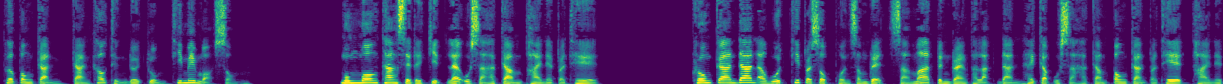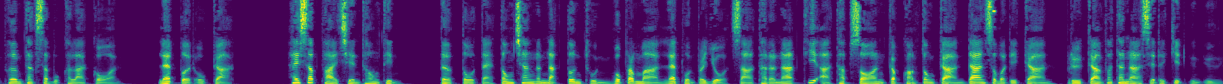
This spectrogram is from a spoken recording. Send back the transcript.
เพื่อป้องกันการเข้าถึงโดยกลุ่มที่ไม่เหมาะสม มุมมองทางเศรษฐกิจและอุตสาหกรรมภายในประเทศ โครงการด้านอาวุธที่ประสบผลสำเร็จสามารถเป็นแรงผลักดันให้กับอุตสาหกรรมป้องกันประเทศภายในเพิ่มทักษะบุคลากร และเปิดโอกาส ให้ซัพพลายเชนท้องถิ่น เติบโตแต่ต้องชั่งน้ำหนักต้นทุนงบประมาณและผลประโยชน์สาธารณะที่อาจทับซ้อนกับความต้องการด้านสวัสดิการ หรือการพัฒนาเศรษฐกิจอื่น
